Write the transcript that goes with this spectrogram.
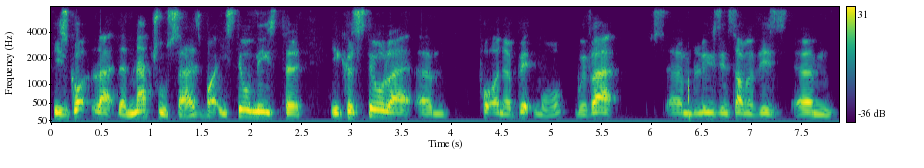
he's got like the natural size, but he still needs to. He could still like um, put on a bit more without um, losing some of his um,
